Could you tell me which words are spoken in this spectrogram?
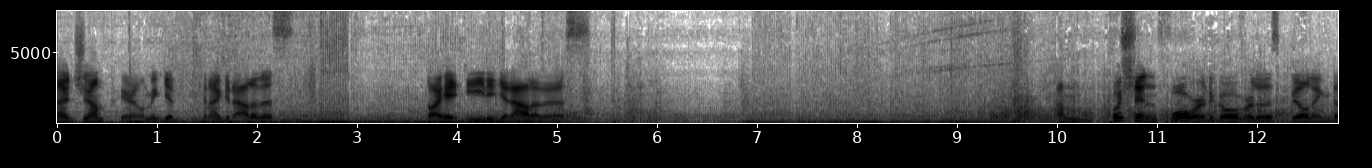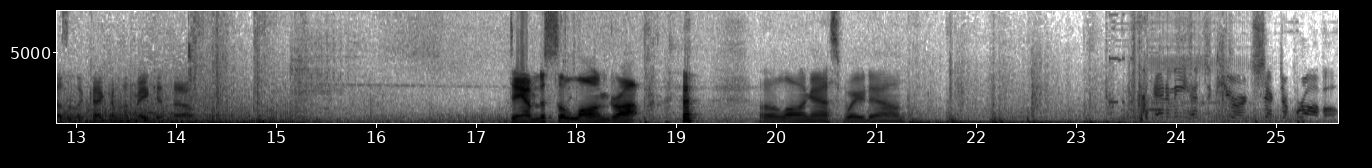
Can I jump? Here, let me get, can I get out of this? So I hit E to get out of this. I'm pushing forward to go over to this building. Doesn't look like I'm gonna make it though. Damn, this is a long drop. a long ass way down. Enemy has secured Sector Bravo.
